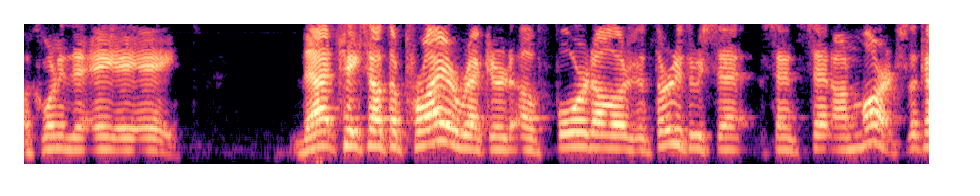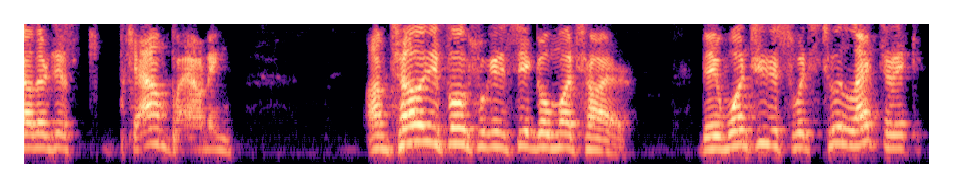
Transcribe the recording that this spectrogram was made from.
according to AAA. That takes out the prior record of $4.33 set on March. Look how they're just compounding. I'm telling you, folks, we're going to see it go much higher. They want you to switch to electric.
